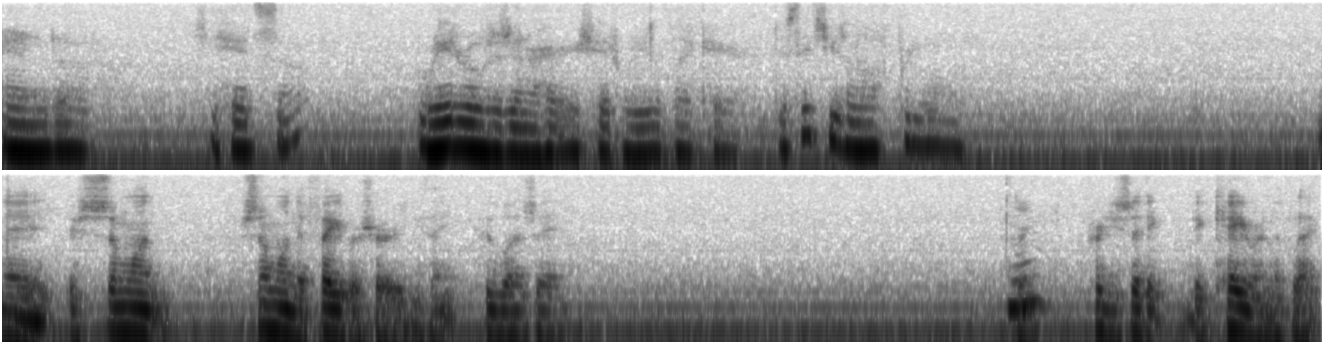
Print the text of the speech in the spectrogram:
And uh, she had some red roses in her hair. She had real black hair. They said she was an awful pretty woman. Now, Mm. there's someone, someone that favors her, you think? Who was that? Hmm? Pretty said that, that Karen looked like.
